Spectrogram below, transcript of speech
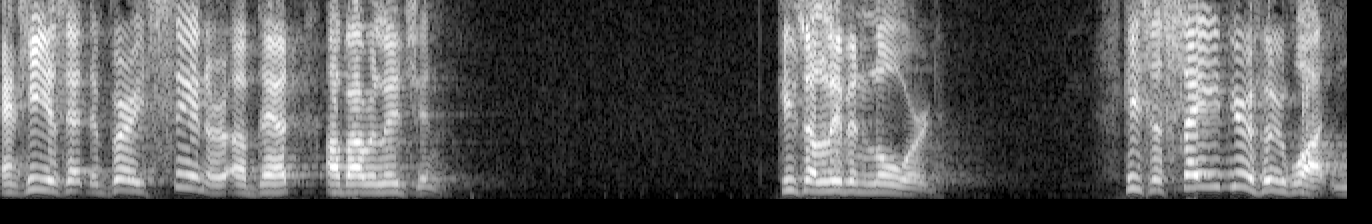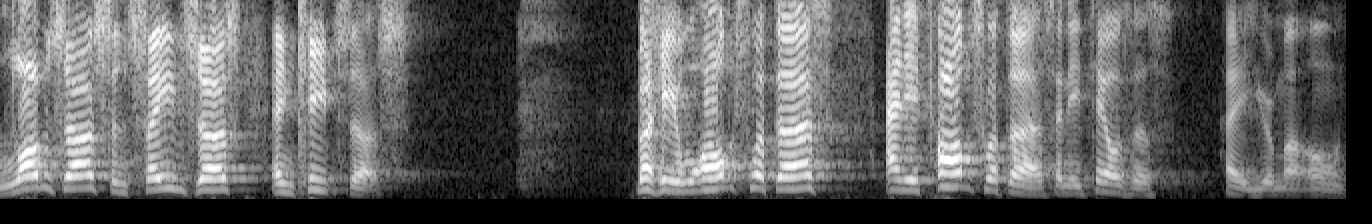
And He is at the very center of that, of our religion. He's a living Lord. He's a Savior who what? Loves us and saves us and keeps us. But He walks with us and He talks with us and He tells us, hey, you're my own.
